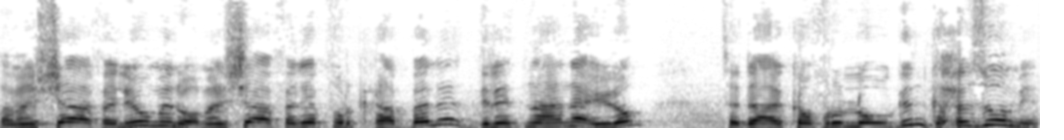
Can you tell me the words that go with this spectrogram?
فمن شاء فليؤمن ومن شاء فليكفر كقبله دليتنا هنا يلوم تدا كفر قن كحزومي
